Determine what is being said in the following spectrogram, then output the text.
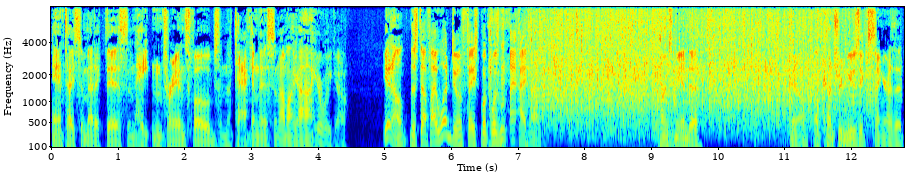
anti Semitic this and hating transphobes and attacking this, and I'm like, ah, here we go. You know, the stuff I would do if Facebook was, I, I know. Turns me into, you know, a country music singer that,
